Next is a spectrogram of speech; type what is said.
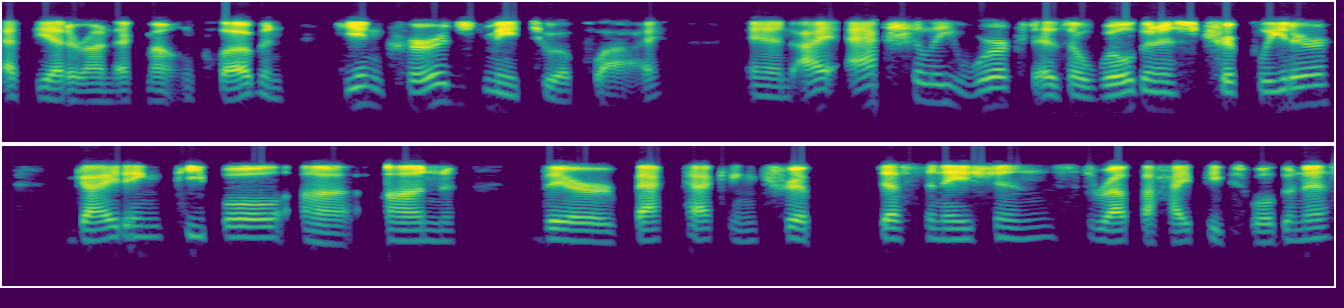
at the Adirondack Mountain Club. And he encouraged me to apply. And I actually worked as a wilderness trip leader, guiding people uh, on their backpacking trip destinations throughout the High Peaks Wilderness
